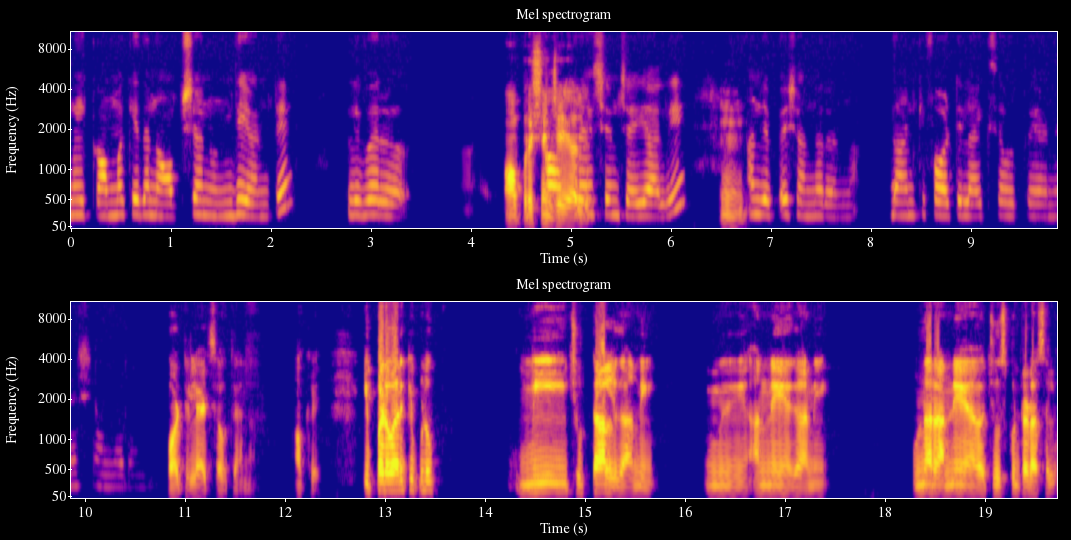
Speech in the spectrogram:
మీకు అమ్మకి ఏదైనా ఆప్షన్ ఉంది అంటే లివర్ ఆపరేషన్ చేయాలి. ఆపరేషన్ చేయాలి అని చెప్పేసి అన్నారు అన్న దానికి ఫార్టీ ల్యాక్స్ అవుతాయి అనేసి అన్నారు అన్న ఫార్టీ ల్యాక్స్ అవుతాయి అన్న. ఓకే. ఇప్పటి వరకు ఇప్పుడు మీ చుట్టాలు కానీ మీ అన్నయ్య కానీ ఉన్నారు? అన్నయ్య చూసుకుంటాడు అసలు?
